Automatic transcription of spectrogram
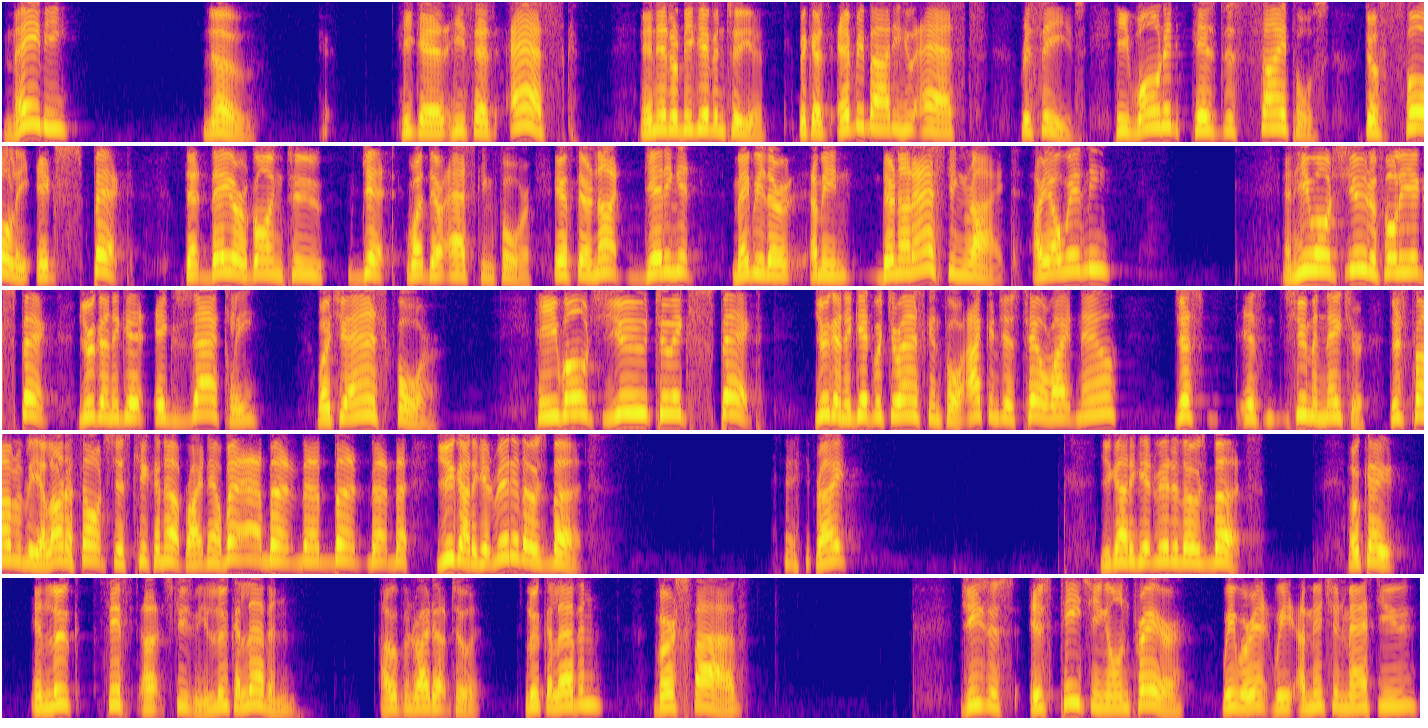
maybe. No. He, he says, ask, and it'll be given to you. Because everybody who asks receives. He wanted his disciples to fully expect that they are going to get what they're asking for. If they're not getting it, maybe they're, I mean, they're not asking right. Are y'all with me? And He wants you to fully expect you're going to get exactly what you ask for. He wants you to expect you're going to get what you're asking for. I can just tell right now, just it's human nature. There's probably a lot of thoughts just kicking up right now. But, but, but, but, but, but. You got to get rid of those buts. right? You got to get rid of those buts. Okay, in Luke 5, uh, excuse me, Luke 11, I opened right up to it. Luke 11, verse 5. Jesus is teaching on prayer. We were in, we I mentioned Matthew,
